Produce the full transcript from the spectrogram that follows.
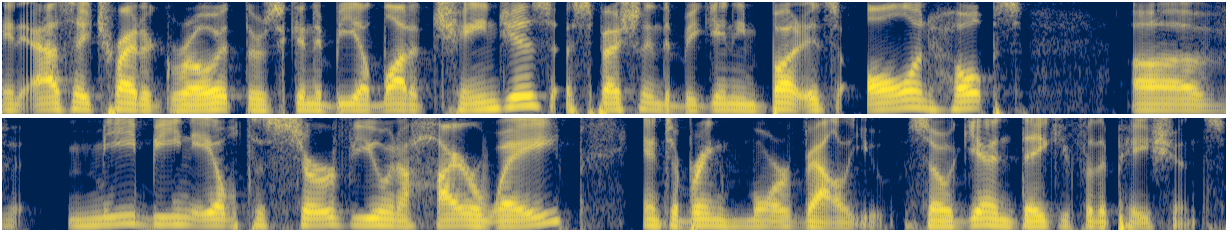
and as I try to grow it, there's going to be a lot of changes, especially in the beginning, but it's all in hopes of me being able to serve you in a higher way and to bring more value. So, again, thank you for the patience.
